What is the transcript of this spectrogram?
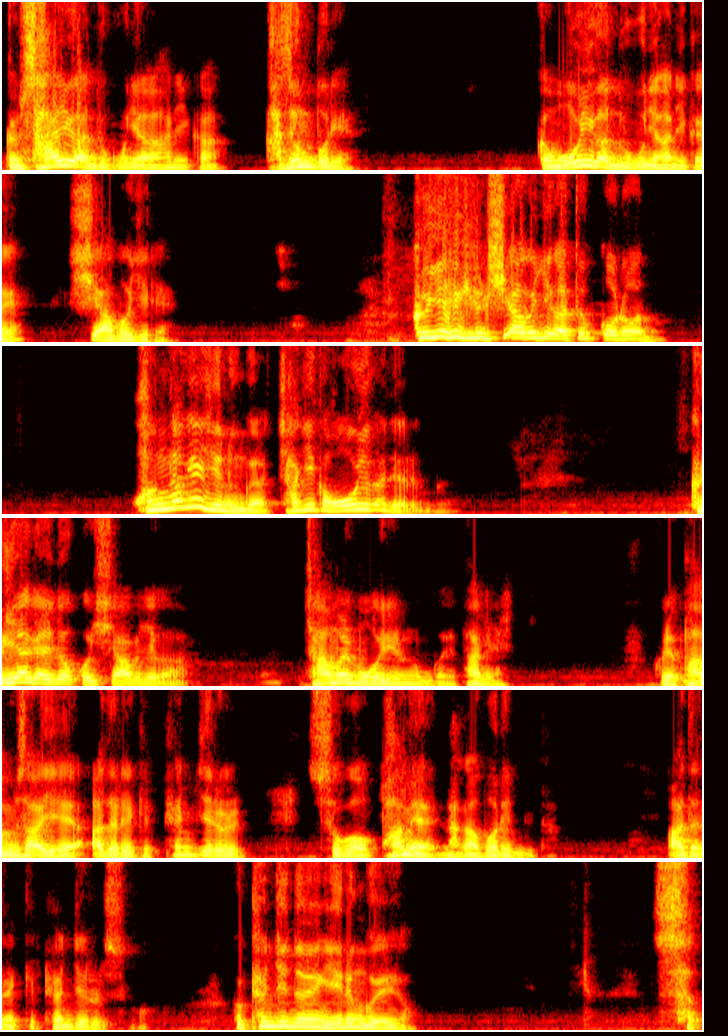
그럼 4위가 누구냐 하니까 가정부래. 그럼 5위가 누구냐 하니까 시아버지래. 그 얘기를 시아버지가 듣고는 황당해지는 거야. 자기가 5위가 되는 거야. 그 이야기를 듣고 시아버지가 잠을 못 이루는 거예요, 밤에. 그래, 밤 사이에 아들에게 편지를 쓰고 밤에 나가버립니다. 아들에게 편지를 쓰고. 그 편지 내용이 이런 거예요. 사,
